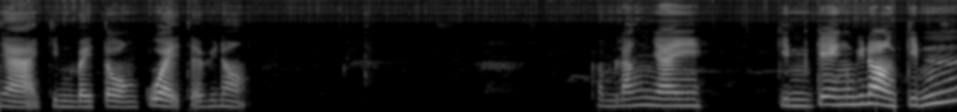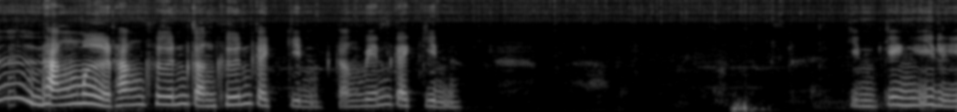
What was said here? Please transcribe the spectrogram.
หญ้ากินใบตองกล้วยจ้ะพี่น้องกำลังใหญ่กินเก่งพี่น้องกินทั้งมือทั้งคืนกลางคืนก็กินกลางเว้นก็กิน กินเก่งอีหลี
